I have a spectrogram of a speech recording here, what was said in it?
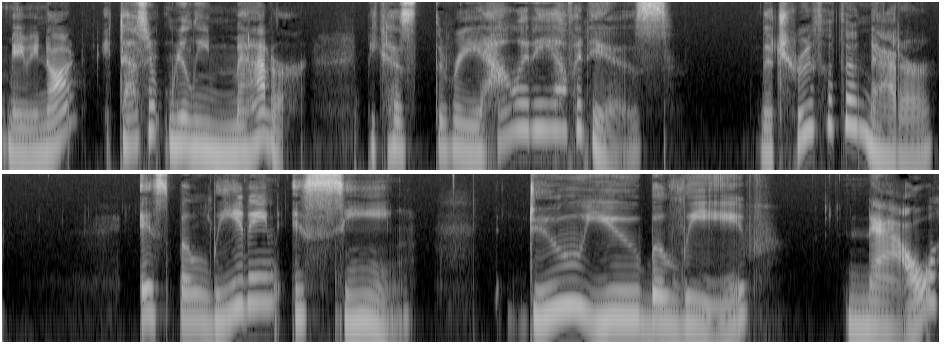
maybe not. It doesn't really matter because the reality of it is the truth of the matter is believing is seeing. Do you believe now,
